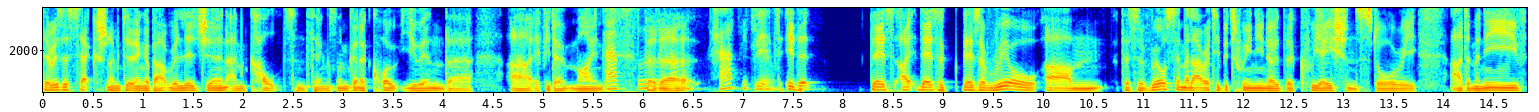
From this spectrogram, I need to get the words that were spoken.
there is a section I'm doing about religion and cults and things. And I'm going to quote you in there uh, if you don't mind. Absolutely. But, uh, happy to. It, it, there's I, there's a there's a real um, there's a real similarity between you know the creation story, Adam and Eve,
